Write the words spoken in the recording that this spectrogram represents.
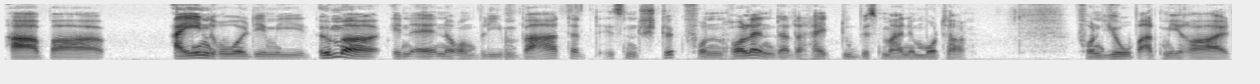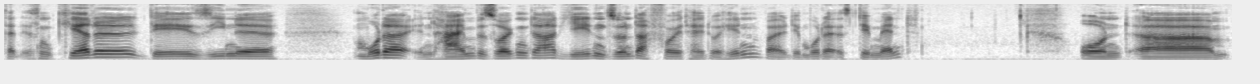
Aber ein Roll, der mir immer in Erinnerung blieben war, das ist ein Stück von Holländer, das heißt Du bist meine Mutter, von Job Admiral. Das ist ein Kerl, der seine Mutter in Heim besorgen darf. Jeden Sonntag fährt er hin, weil die Mutter ist dement. Und ähm,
